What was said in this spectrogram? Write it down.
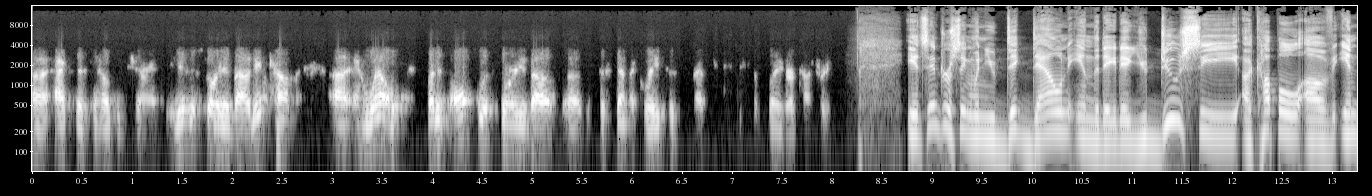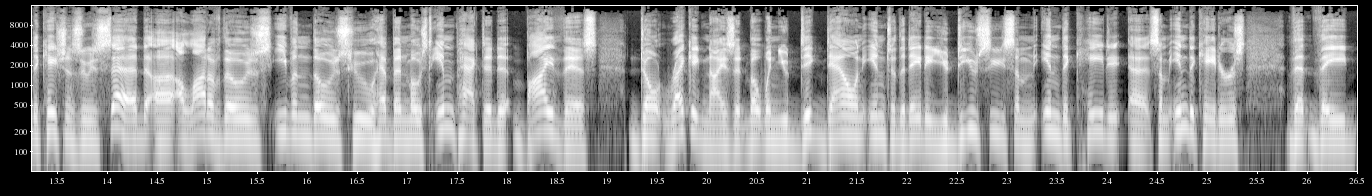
uh, access to health insurance. It is a story about income uh, and wealth, but it's also a story about uh, the systemic racism that continues to plague our country. It's interesting when you dig down in the data, you do see a couple of indications. As we said, uh, a lot of those, even those who have been most impacted by this, don't recognize it. But when you dig down into the data, you do see some indicate uh, some indicators that they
